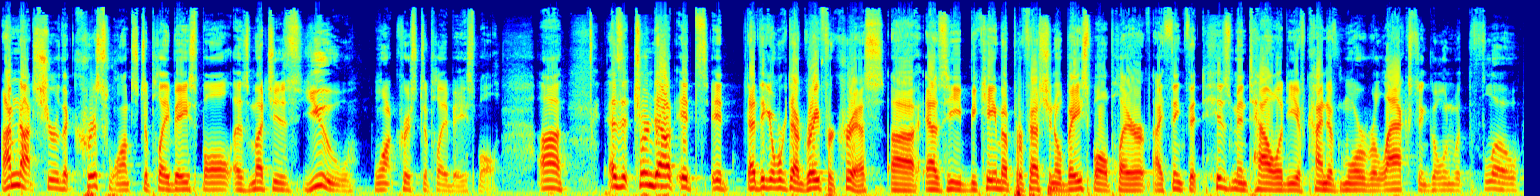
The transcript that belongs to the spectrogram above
I'm not sure that Chris wants to play baseball as much as you want Chris to play baseball. Uh, as it turned out, it's it. I think it worked out great for Chris uh, as he became a professional baseball player. I think that his mentality of kind of more relaxed and going with the flow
